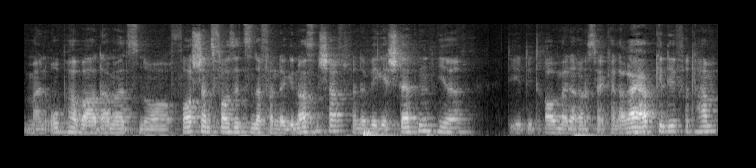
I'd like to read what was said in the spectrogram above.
Mein Opa war damals noch Vorstandsvorsitzender von der Genossenschaft, von der WG Stetten, hier die die Trauben bei der Rennstein abgeliefert haben.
